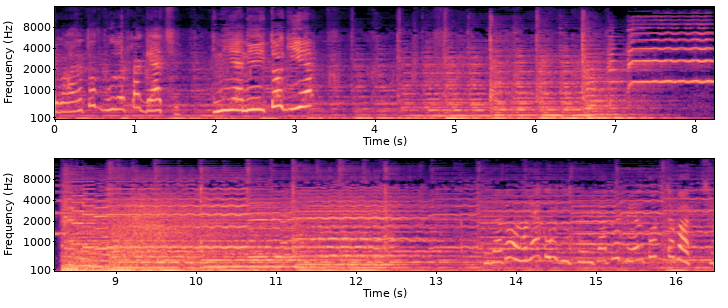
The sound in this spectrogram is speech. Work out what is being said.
এবারে তো বুড়োটা গেছে। নিয়ে নিই তো গিয়ে। অনেক উঁচুতে এটা তো বের করতে পারছি।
